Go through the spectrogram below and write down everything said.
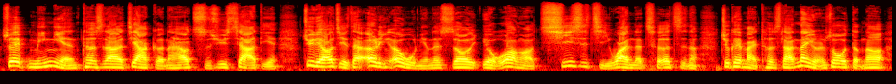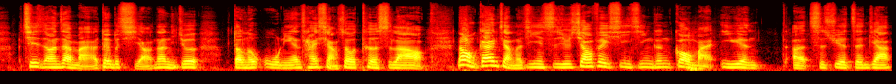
所以明年特斯拉的价格呢还要持续下跌。据了解，在二零二五年的时候，有望啊七十几万的车子呢就可以买特斯拉。那有人说我等到七十万再买啊，对不起啊，那你就。等了五年才享受特斯拉哦，那我们刚才讲的这件事，就是消费信心跟购买意愿。呃，持续的增加。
